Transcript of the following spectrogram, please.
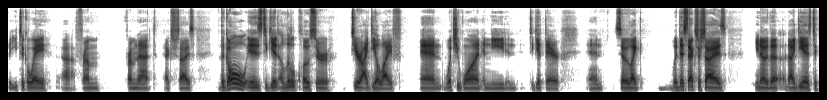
that you took away uh, from from that exercise? the goal is to get a little closer to your ideal life and what you want and need and to get there. And so like with this exercise, you know, the the idea is to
